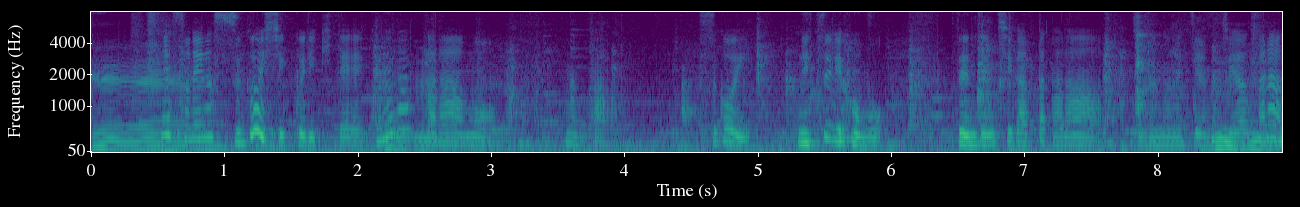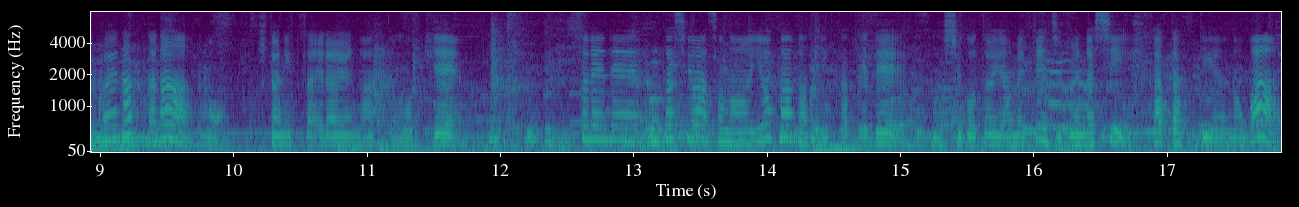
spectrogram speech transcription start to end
でそれがすごいしっくりきてこれだったらもうなんかすごい熱量も全然違ったから自分の熱量も違うからこれだったらもう人に伝えられるなって思ってそれで私はそのヨガがきっかけでその仕事を辞めて自分らしい生き方っていうのが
